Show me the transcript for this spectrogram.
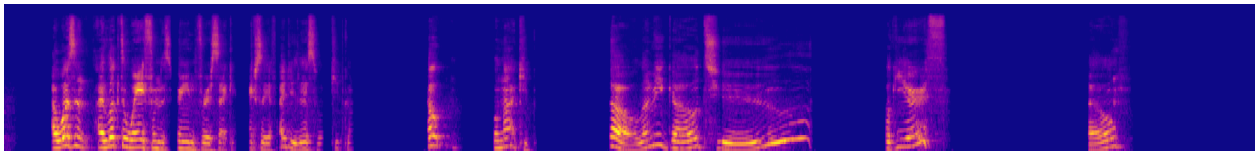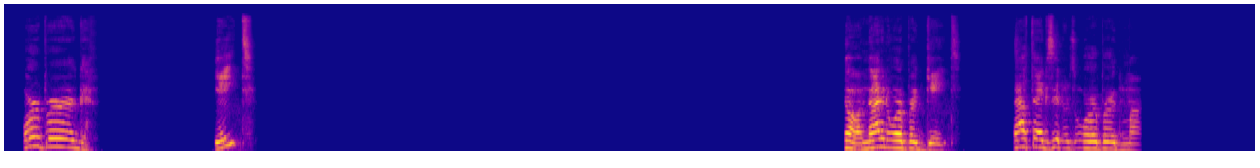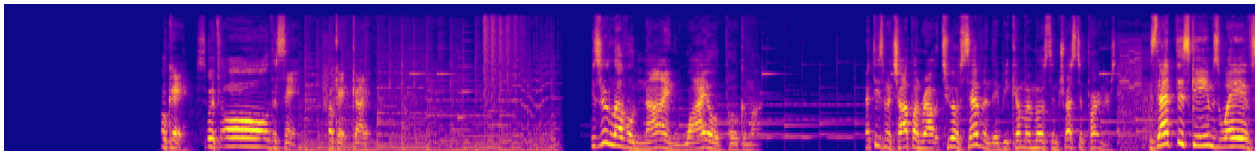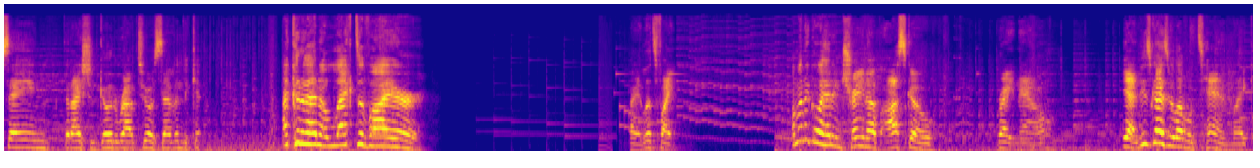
I wasn't, I looked away from the screen for a second. Actually, if I do this, we'll keep going. Oh, will not keep going. So, let me go to Poke-Earth. Oh. Oreburgh Gate. No, I'm not in Oreburgh Gate. South exit was Oreburgh Mine. Okay, so it's all the same. Okay, got it. These are level 9 wild Pokemon. Met these Machop on Route 207. They become my most entrusted partners. Is that this game's way of saying that I should go to Route 207 to get... I could have had an Electivire! Alright, let's fight. I'm gonna go ahead and train up Osco right now. Yeah, these guys are level 10, like...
